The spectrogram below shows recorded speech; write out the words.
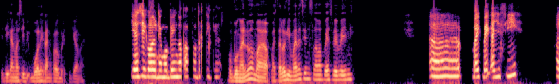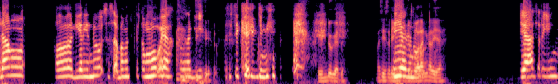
Jadi kan masih boleh kan kalau bertiga mah. Ya sih kalau naik mobil nggak apa-apa bertiga. Hubungan lu sama pacar lu gimana sih selama PSBB ini? eh baik-baik aja sih. Kadang kalau lagi rindu susah banget ketemu ya kalau lagi posisi kayak gini. Rindu gak tuh? Masih sering Iya, jempolan kali ya? Ya sering.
